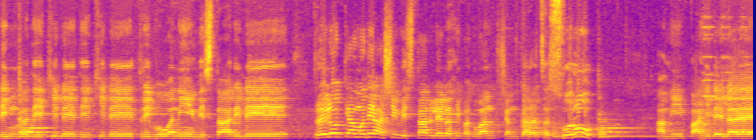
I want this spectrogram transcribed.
लिंग देखिले देखिले त्रिभुवनी विस्तारिले. त्रैलोक्यामध्ये अशी विस्तारलेलं हे भगवान शंकराचं स्वरूप आम्ही पाहिलेलं आहे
